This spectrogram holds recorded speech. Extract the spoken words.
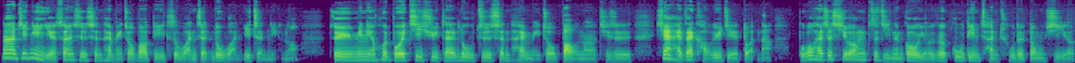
那今年也算是生态美洲豹第一次完整录完一整年哦。至于明年会不会继续再录制生态美洲豹呢？其实现在还在考虑阶段呐。不过还是希望自己能够有一个固定产出的东西了。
